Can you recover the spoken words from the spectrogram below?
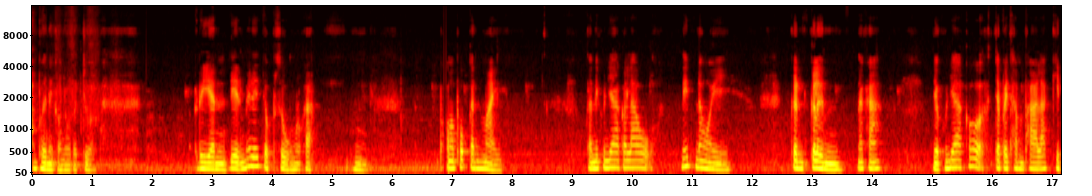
อำเภอหนึ่งของจังหวัดประจวบเรียนเรียนไม่ได้จบสูงหรอกค่ะอพอมาพบกันใหม่ ตอนนี้คุณย่าก็เล่านิดหน่อย เกินกรินๆนะคะ เดี๋ยวคุณย่าก็จะไปทำภารกิจ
